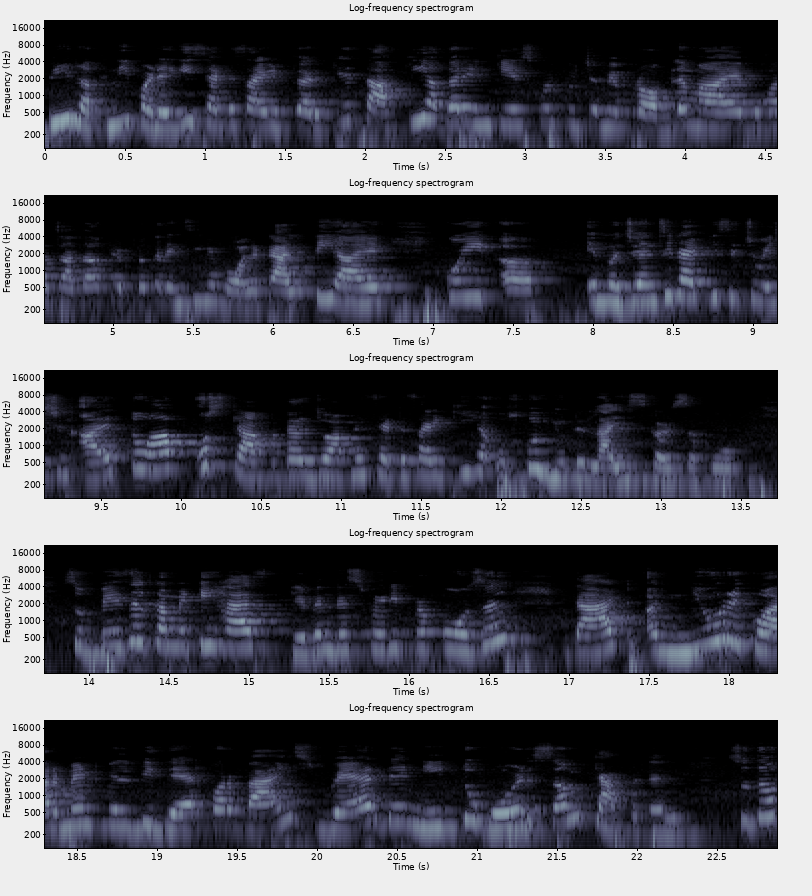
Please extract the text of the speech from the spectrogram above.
भी रखनी पड़ेगी सेटिसाइड करके, ताकि अगर इनकेस कोई फ्यूचर में प्रॉब्लम आए, बहुत ज़्यादा क्रिप्टो करेंसी में वॉलेटैलिटी आए, कोई इमरजेंसी टाइप की सिचुएशन आए तो आप उस कैपिटल जो आपने सेटिसाइड की है, उसको यूटिलाइज कर सको। So Basel committee has given this very proposal that a new requirement will be there for banks where they need to hold some capital so the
